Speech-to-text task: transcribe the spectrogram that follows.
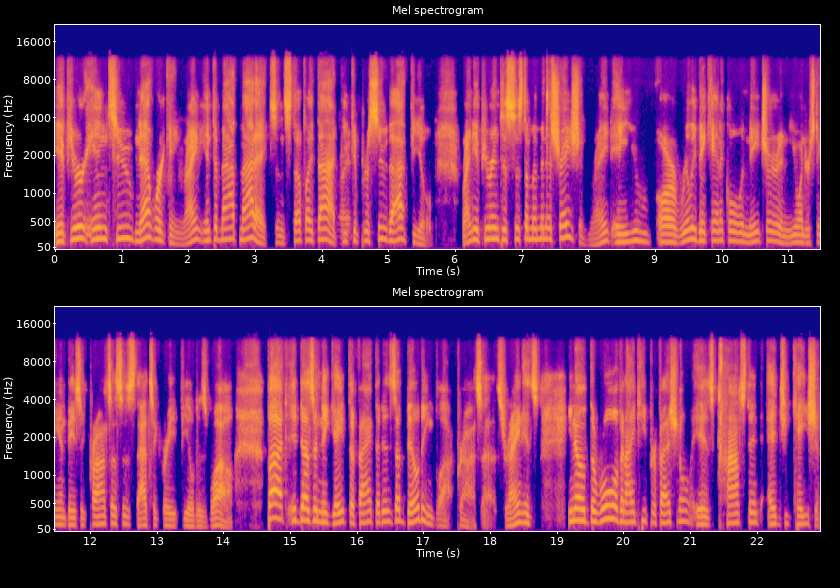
If you're into networking, right? Into mathematics and stuff like that, right. you can pursue that field, right? If you're into system administration, right? And you are really mechanical in nature and you understand basic processes, that's a great field as well. But it doesn't negate the fact that it's a building block process, right? It's, you know, the role of an IT professional is constant education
